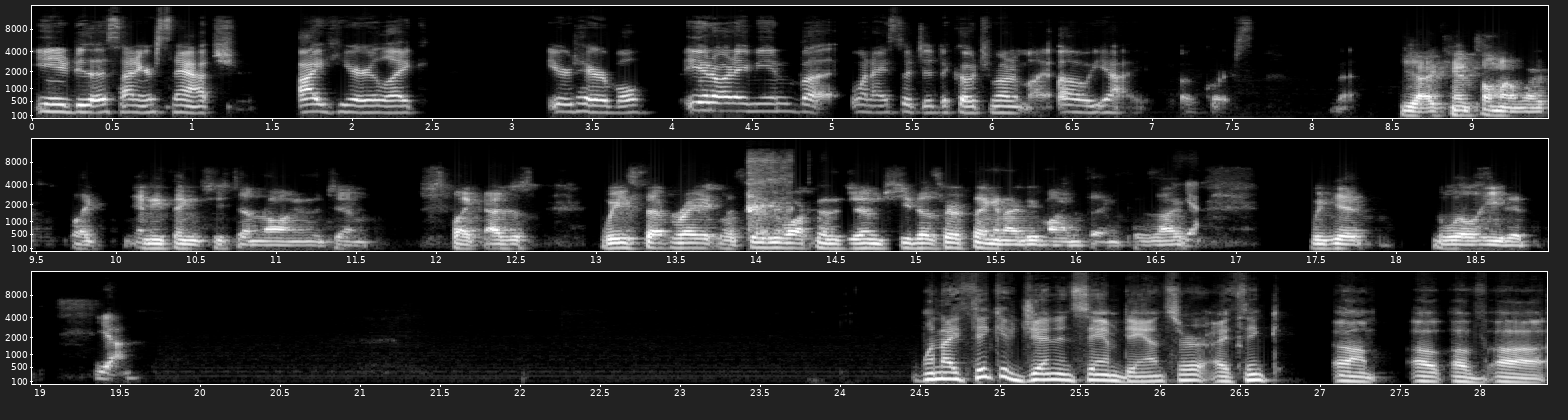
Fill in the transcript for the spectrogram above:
you need to do this on your snatch. I hear like you're terrible. You know what I mean? But when I switch it to coach mode, I'm like, oh yeah, of course. Yeah, I can't tell my wife like anything she's done wrong in the gym. Just like I just we separate. As soon as we walk into the gym, she does her thing and I do mine thing because I Yeah. we get a little heated. Yeah. When I think of Jen and Sam Dancer, I think um, of, of uh,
